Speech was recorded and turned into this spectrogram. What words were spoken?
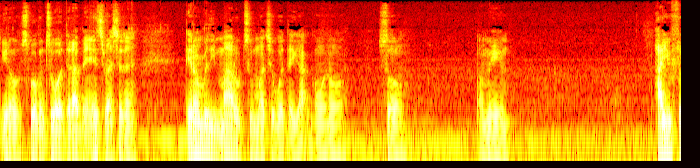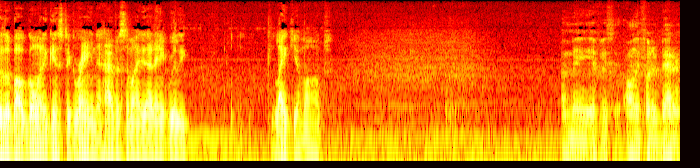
you know, spoken to or that I've been interested in, they don't really model too much of what they got going on. So, I mean, how you feel about going against the grain and having somebody that ain't really like your mom's? I mean, if it's only for the better,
